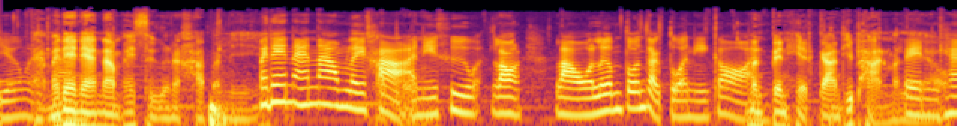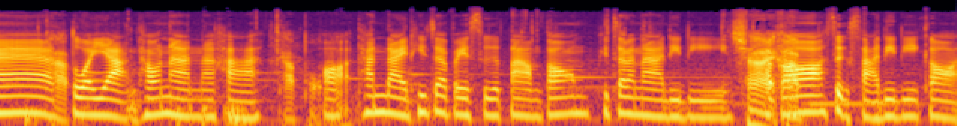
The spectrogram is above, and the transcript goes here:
เยอะเหมือนแต่กันไม่ได้แนะนำให้ซื้อนะครับอันนี้ ไม่ได้แนะนำเลยค่ะครับผมอันนี้คือเราเราเริ่มต้นจากตัวนี้ก่อน มันเป็นเหตุการณ์ที่ผ่านมาแล้ว เป็นแค่ครับตัวอย่างเท่านั้นนะคะครับผมเพราะท่านใดที่จะไปซื้อตามต้องพิจารณาดีๆ ใช่ครับ แล้วก็ศึกษาดีๆก่อน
